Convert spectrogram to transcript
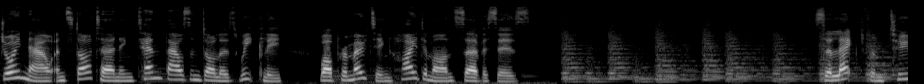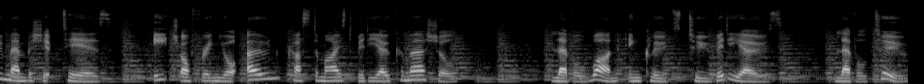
Join now and start earning $10,000 weekly while promoting high demand services. Select from two membership tiers, each offering your own customized video commercial. Level 1 includes two videos. Level 2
